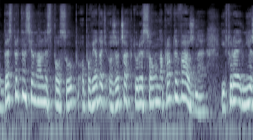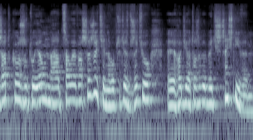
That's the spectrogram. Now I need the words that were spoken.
bezpretensjonalny sposób opowiadać o rzeczach, które są naprawdę ważne i które nierzadko rzutują na całe wasze życie, no bo przecież w życiu chodzi o to, żeby być szczęśliwym,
